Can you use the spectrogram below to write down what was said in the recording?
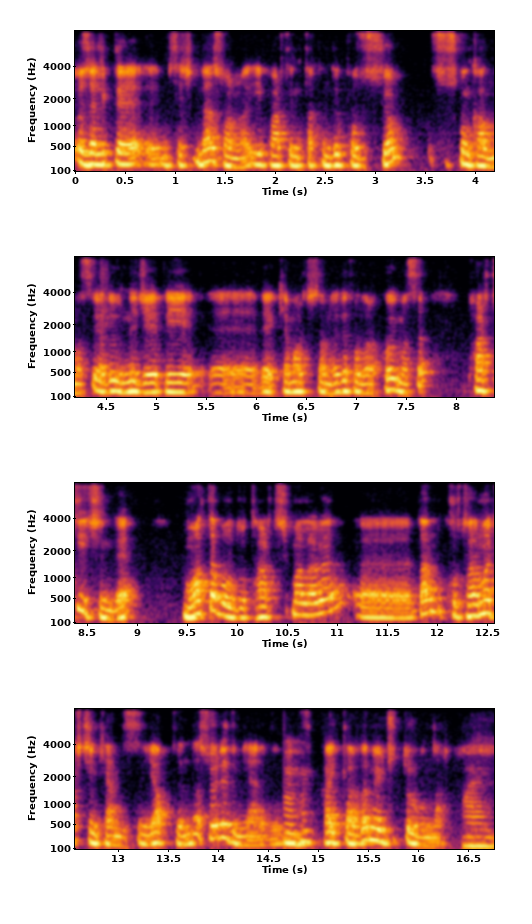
özellikle e, seçimden sonra İyi Parti'nin takındığı pozisyon suskun kalması ya da önüne CHP'yi e, ve Kemal Kılıçdaroğlu'nu hedef olarak koyması parti içinde muhatap olduğu tartışmalardan kurtarmak için kendisini yaptığında söyledim yani. Bu Hı hı. kayıtlarda mevcuttur bunlar. Aynen.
